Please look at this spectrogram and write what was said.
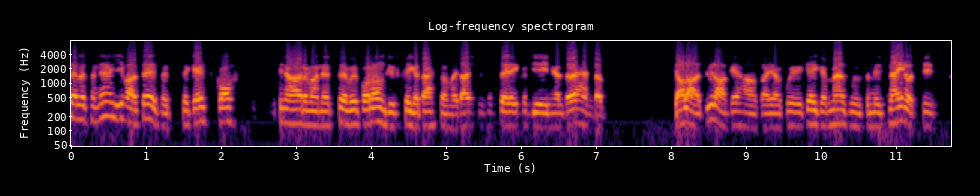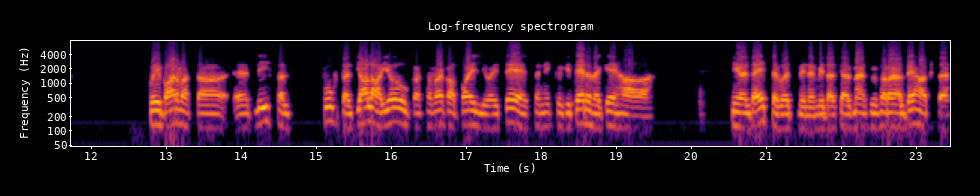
selles on jah iva sees, et see keskkoht, mina arvan, et see võib-olla ongi üks kõige tähtsamaid asju, sest see ikkagi nii-öelda ühendab jalad ülakehaga ja kui keegi on mäesuusatamist näinud, siis võib arvata, et lihtsalt puhtalt jalajõuga sa väga palju ei tee, see on ikkagi terve keha nii-öelda ettevõtmine, mida seal mäesuusarajal tehakse.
